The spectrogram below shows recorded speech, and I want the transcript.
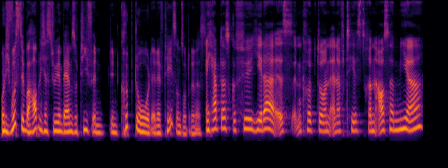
Und ich wusste überhaupt nicht, dass Julian Bam so tief in, in Krypto und NFTs und so drin ist. Ich habe das Gefühl, jeder ist in Krypto und NFTs drin, außer mir.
